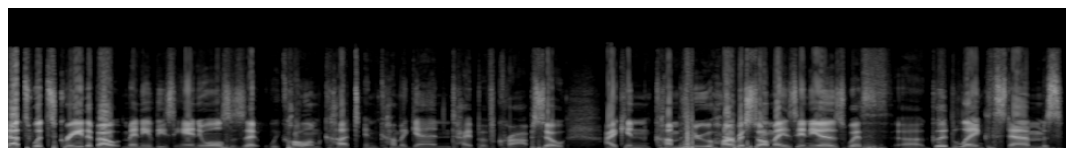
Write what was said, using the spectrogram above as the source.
That's what's great about many of these annuals is that we call them cut and come again type of crop. So I can come through, harvest all my zinnias with uh, good length stems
